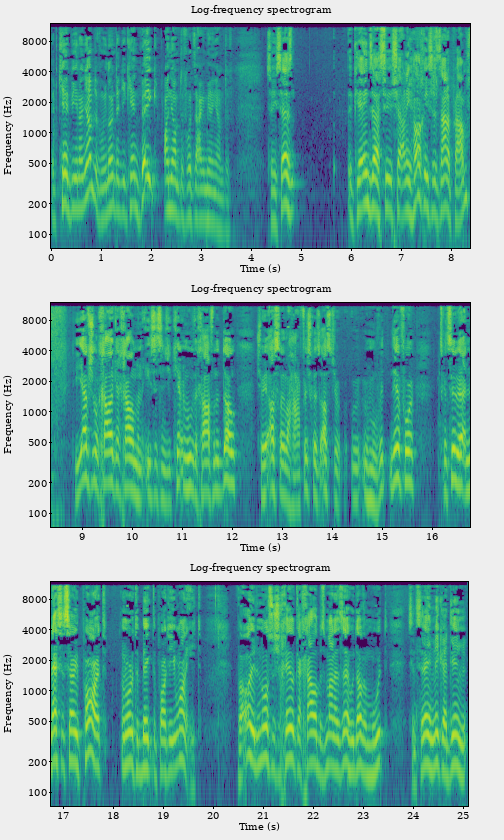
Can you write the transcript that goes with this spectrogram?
that can't be eaten on Yom Tov. We learned that you can't bake on Yom Tov what's not going to be on Yom Tov. So he says, he says it's not a problem. He says since you can't remove the challah from the dough, because us to remove it. Therefore, it's considered a necessary part in order to bake the part that you want to eat. And also Shechel Kachal Bezman Azeh Hudav Since today Mikadin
